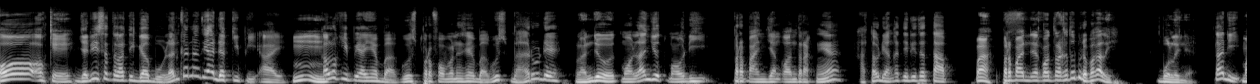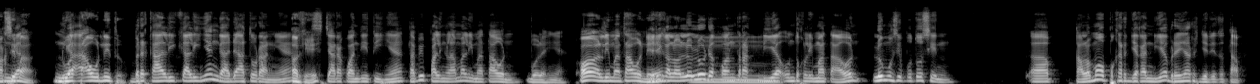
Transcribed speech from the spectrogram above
Oh oke. jadi setelah tiga bulan kan nanti ada KPI Hmm. kalau KPI-nya bagus performanya bagus baru deh Lanjut. mau lanjut mau diperpanjang kontraknya atau diangkat jadi tetap Wah perpanjang kontrak itu berapa kali? Bolehnya tadi maksimal dua tahun itu. berkali-kalinya nggak ada aturannya Oke. secara kuantitinya tapi paling lama lima tahun bolehnya Oh lima tahun ya. jadi kalau lu, lu udah kontrak Hmm. dia untuk lima tahun lu mesti putusin Eh, kalau mau pekerjakan dia berarti harus jadi tetap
